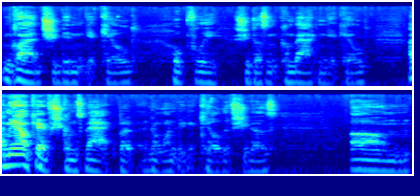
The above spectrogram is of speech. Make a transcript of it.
I'm glad she didn't get killed. Hopefully, she doesn't come back and get killed. I mean, I don't care if she comes back, but I don't want her to get killed if she does. Um,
